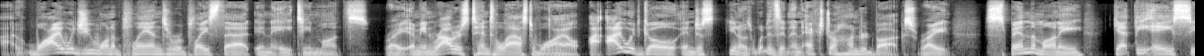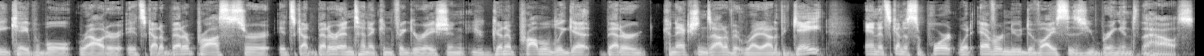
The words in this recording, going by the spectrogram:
uh, why would you want to plan to replace that in 18 months? Right. I mean, routers tend to last a while. I, I would go and just, you know, what is it? An extra hundred bucks, right? spend the money, get the AC capable router. It's got a better processor, it's got better antenna configuration. You're going to probably get better connections out of it right out of the gate, and it's going to support whatever new devices you bring into the house.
